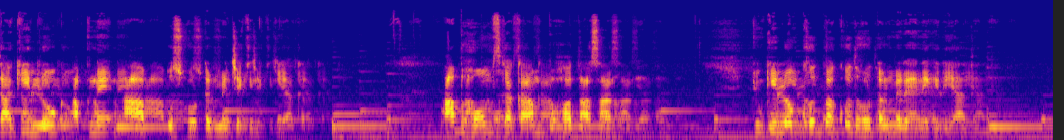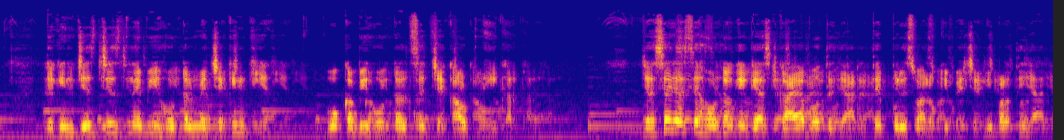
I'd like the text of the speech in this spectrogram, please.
ताकि लोग अपने आप उस होटल में चेक इन किया करते अब होम्स का काम बहुत आसान हो गया था, क्योंकि लोग खुद ब खुद होटल में रहने के लिए आते थे। लेकिन जिस जिस ने भी होटल में चेक इन किया, वो कभी होटल से चेकआउट नहीं कर पाया। जैसे जैसे होटल के गेस्ट गायब होते जा रहे थे, पुलिस वालों की बेचैनी बढ़ती जा रही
